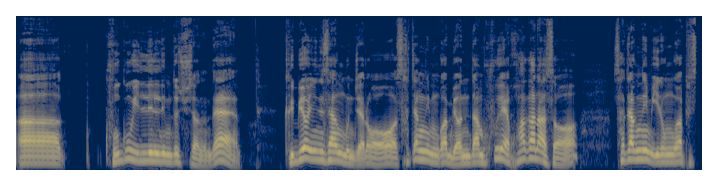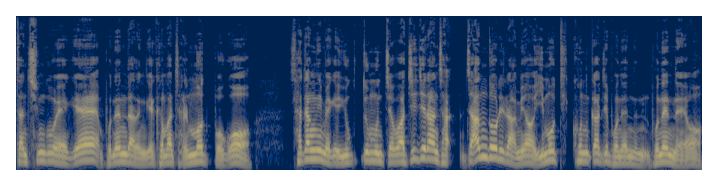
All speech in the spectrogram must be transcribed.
아, 9911님도 주셨는데, 급여 인상 문제로 사장님과 면담 후에 화가 나서 사장님 이름과 비슷한 친구에게 보낸다는 게 그만 잘못 보고 사장님에게 육두 문자와 찌질한 자- 짠돌이라며 이모티콘까지 보냈는, 보냈네요.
